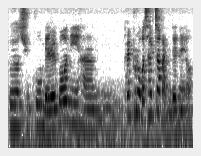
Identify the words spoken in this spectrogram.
보여주고 멜번이 한 8%가 살짝 안 되네요.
